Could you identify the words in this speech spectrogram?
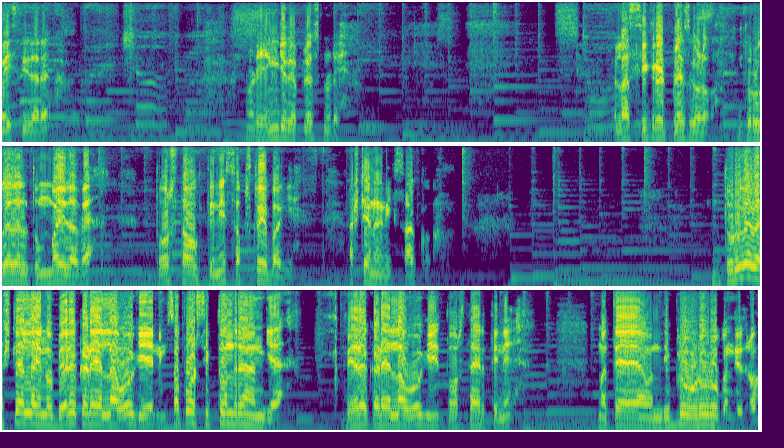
ವಹಿಸ್ತಿದ್ದಾರೆ. ನೋಡಿ, ಹೆಂಗಿದೆ ಪ್ಲೇಸ್ ನೋಡಿ. ಎಲ್ಲ ಸೀಕ್ರೆಟ್ ಪ್ಲೇಸ್ಗಳು ದುರ್ಗದಲ್ಲಿ ತುಂಬ ಇದ್ದಾವೆ ತೋರಿಸ್ತಾ ಹೋಗ್ತೀನಿ. ಸಬ್ಸ್ಕ್ರೈಬ್ ಆಗಿ. ಅಷ್ಟೇ ನನಗೆ ಸಾಕು. ದುರ್ಗದಷ್ಟೇ ಅಲ್ಲ, ಇನ್ನು ಬೇರೆ ಕಡೆ ಎಲ್ಲ ಹೋಗಿ ನಿಮ್ಗೆ ಸಪೋರ್ಟ್ ಸಿಕ್ತು ಅಂದರೆ ನನಗೆ. ಬೇರೆ ಕಡೆ ಎಲ್ಲ ಹೋಗಿ ತೋರಿಸ್ತಾ ಇರ್ತೀನಿ. ಮತ್ತೆ ಒಂದಿಬ್ರು ಹುಡುಗರು ಬಂದಿದ್ರು.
